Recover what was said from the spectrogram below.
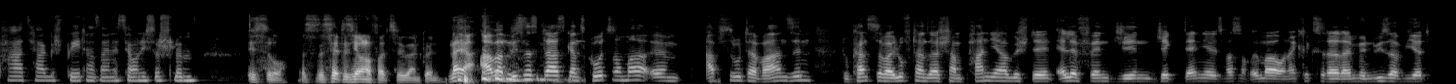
paar Tage später sein. Ist ja auch nicht so schlimm. Ist so. Das, das hätte sich auch noch verzögern können. Naja, aber Business Class, ganz kurz nochmal. Ähm, absoluter Wahnsinn. Du kannst da bei Lufthansa Champagner bestellen, Elephant Gin, Jack Daniels, was auch immer. Und dann kriegst du da dein Menü serviert.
